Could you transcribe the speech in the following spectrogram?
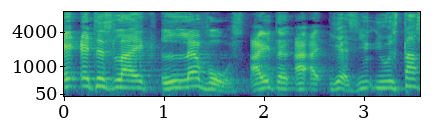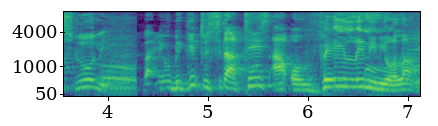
It- it is like levels. I, I, I- yes, you, you will start slowly, but you begin to see that things are unveiling in your life.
